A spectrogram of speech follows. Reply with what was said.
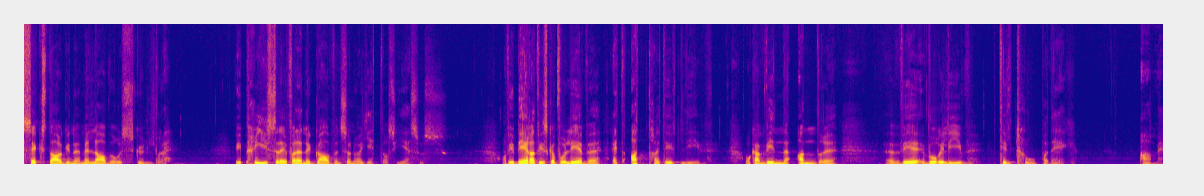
seks dagene med lavere skuldre. Vi priser deg for denne gaven som du har gitt oss, Jesus. Og vi ber at vi skal få leve et attraktivt liv og kan vinne andre ved våre liv til tro på deg. Amen.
